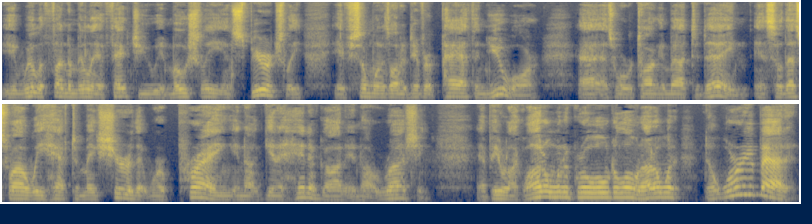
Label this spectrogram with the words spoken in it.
it will fundamentally affect you emotionally and spiritually if someone is on a different path than you are. Uh, that's what we're talking about today, and so that's why we have to make sure that we're praying and not get ahead of God and not rushing. And people are like, well, I don't want to grow old alone. I don't want to. Don't worry about it.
